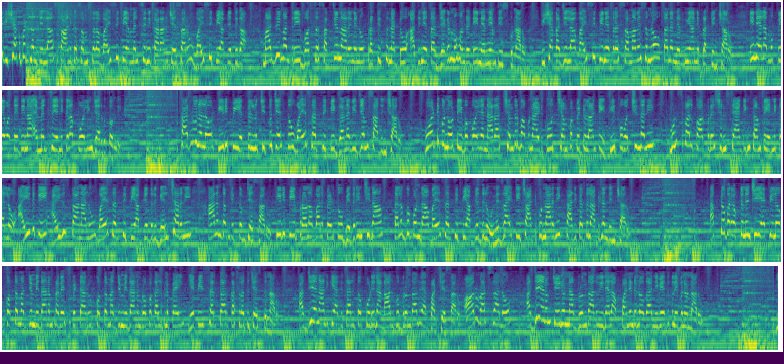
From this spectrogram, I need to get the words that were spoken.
విశాఖపట్నం జిల్లా స్థానిక సంస్థల వైసీపీ ఎమ్మెల్సీని ఖరారు చేశారు వైసీపీ అభ్యర్థిగా మాజీ మంత్రి బొత్స సత్యనారాయణను ప్రకటిస్తున్నట్టు అధినేత జగన్మోహన్ రెడ్డి నిర్ణయం తీసుకున్నారు. విశాఖ జిల్లా వైసీపీ నేతల సమావేశంలో తన నిర్ణయాన్ని ప్రకటించారు. ఈ నెల ముప్పైవ తేదీన ఎమ్మెల్సీ ఎన్నికల పోలింగ్ జరుగుతుంది. కర్నూలులో టీడీపీ ఎత్తులను చిత్తు చేస్తూ వైఎస్ఆర్సీపీ ఘన విజయం సాధించారు. ఓటుకు నోటు ఇవ్వబోయిన నారా చంద్రబాబు నాయుడుకు చెంపపెట్టు లాంటి తీర్పు వచ్చిందని మున్సిపల్ కార్పొరేషన్ స్టాండింగ్ కమిటీ ఎన్నికల్లో ఐదుకి ఐదు స్థానాలు వైఎస్ఆర్సీపీ అభ్యర్థులు గెలిచారని ఆనందం వ్యక్తం చేశారు. టీడీపీ ప్రలోభాలు పెడుతూ బెదిరించినా తలొగ్గకుండా వైఎస్ఆర్సీపీ అభ్యర్థులు నిజాయితీ చాటుకున్నారని కార్యకర్తలు అభినందించారు. అక్టోబర్ ఒకటి నుంచి ఏపీలో కొత్త మద్యం విధానం ప్రవేశపెట్టారు. కొత్త మద్యం విధానం రూపకల్పనపై ఏపీ సర్కార్ కసరత్తు చేస్తున్నారు. అధ్యయనానికి అధికారులతో కూడిన నాలుగు బృందాలు ఏర్పాటు చేశారు. ఆరు రాష్ట్రాల్లో అధ్యయనం చేయనున్న బృందాలు ఈ నెల పన్నెండులోగా నివేదికలు ఇవ్వనున్నారు.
